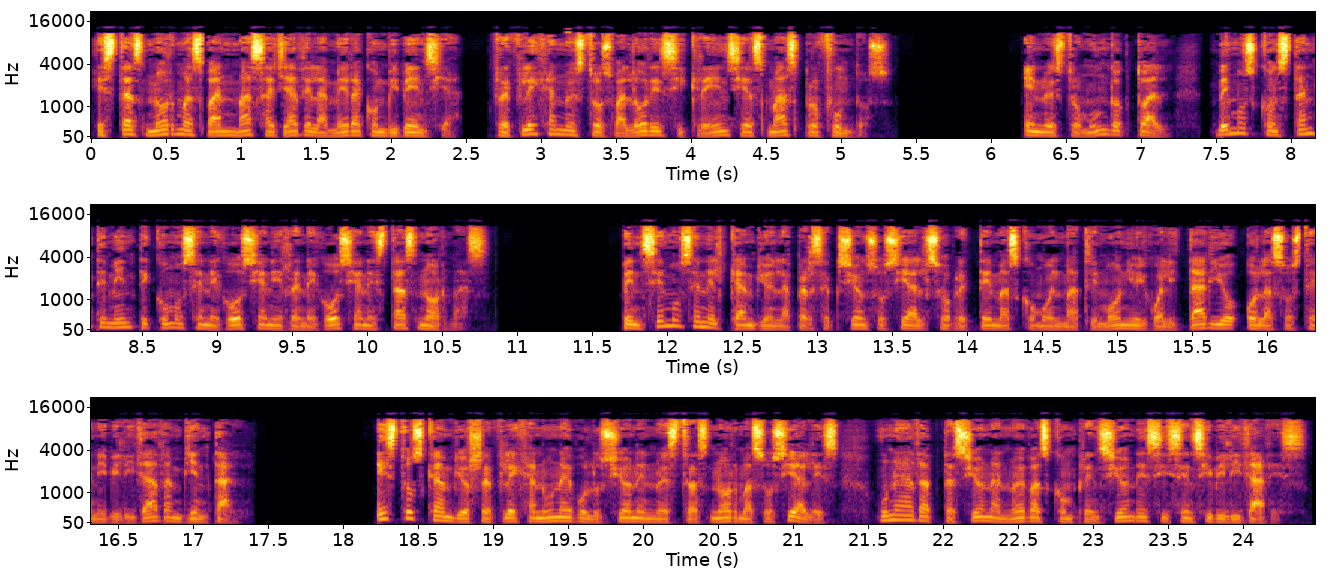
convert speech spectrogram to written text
estas normas van más allá de la mera convivencia, reflejan nuestros valores y creencias más profundos. En nuestro mundo actual, vemos constantemente cómo se negocian y renegocian estas normas. Pensemos en el cambio en la percepción social sobre temas como el matrimonio igualitario o la sostenibilidad ambiental. Estos cambios reflejan una evolución en nuestras normas sociales, una adaptación a nuevas comprensiones y sensibilidades.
